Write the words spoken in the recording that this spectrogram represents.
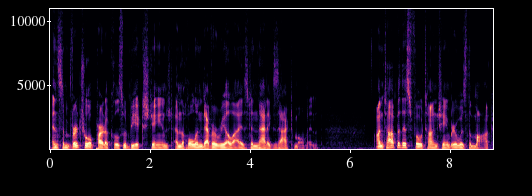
and some virtual particles would be exchanged and the whole endeavor realized in that exact moment. On top of this photon chamber was the MOC,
